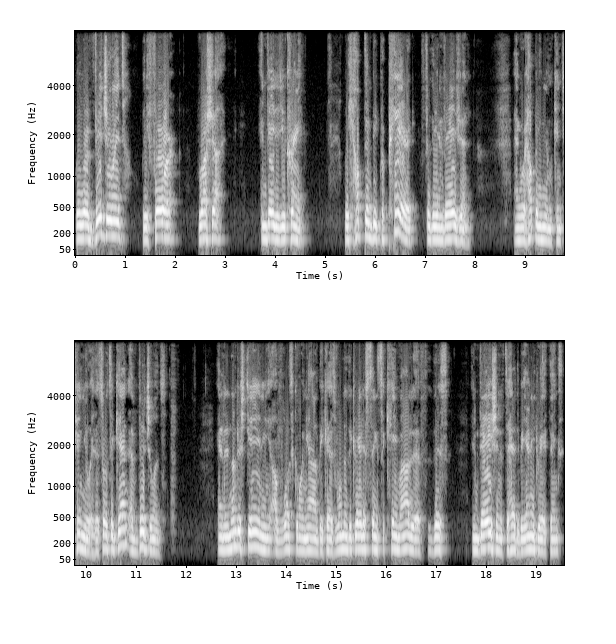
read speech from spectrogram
We were vigilant before Russia invaded Ukraine. We helped them be prepared for the invasion, and we're helping them continue with it. So it's again a vigilance and an understanding of what's going on because one of the greatest things that came out of this invasion, if there had to be any great things,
